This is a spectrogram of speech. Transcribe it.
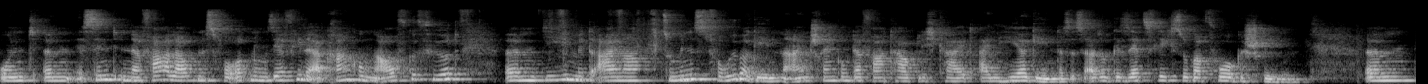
Und ähm, es sind in der Fahrerlaubnisverordnung sehr viele Erkrankungen aufgeführt, ähm, die mit einer zumindest vorübergehenden Einschränkung der Fahrtauglichkeit einhergehen. Das ist also gesetzlich sogar vorgeschrieben. Ähm,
